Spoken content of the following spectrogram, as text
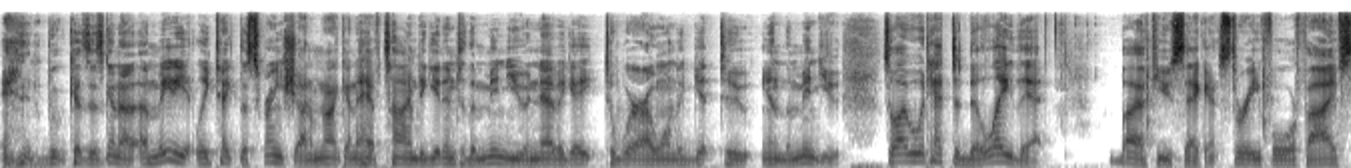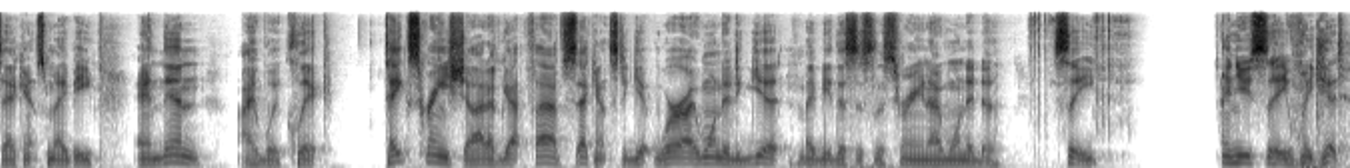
because it's going to immediately take the screenshot. I'm not going to have time to get into the menu and navigate to where I want to get to in the menu. So I would have to delay that by a few seconds, three, four, five seconds maybe. And then I would click take screenshot. I've got five seconds to get where I wanted to get. Maybe this is the screen I wanted to see. And you see we get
